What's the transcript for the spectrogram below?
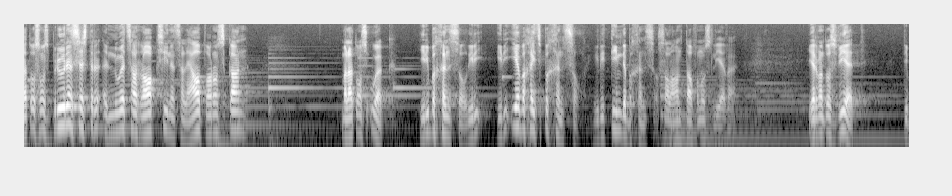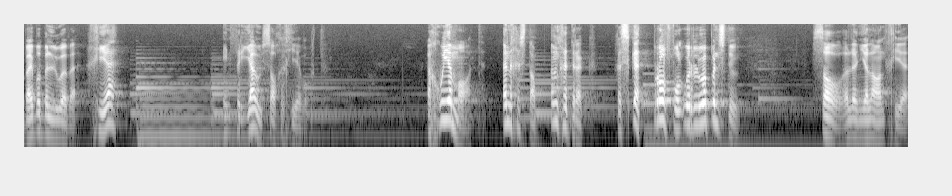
dat ons ons broer en suster in nood sal raak sien en sal help waar ons kan. Maar laat ons ook hierdie beginsel, hierdie hierdie ewigheidsbeginsel, hierdie 10de beginsel sal handhaaf in ons lewe. Here, want ons weet die Bybel beloof, gee en vir jou sal gegee word. 'n Goeie maat, ingestamp, ingedruk, geskit, propvol oorlopends toe sal hulle in julle hand gee.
